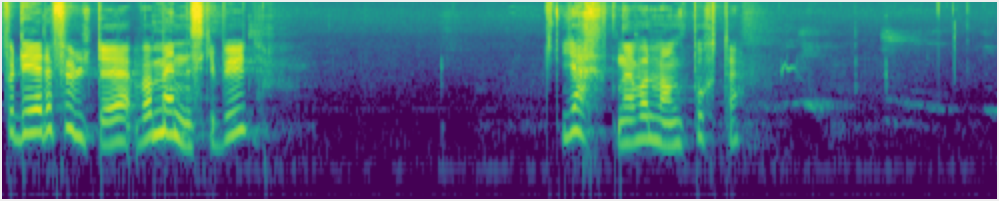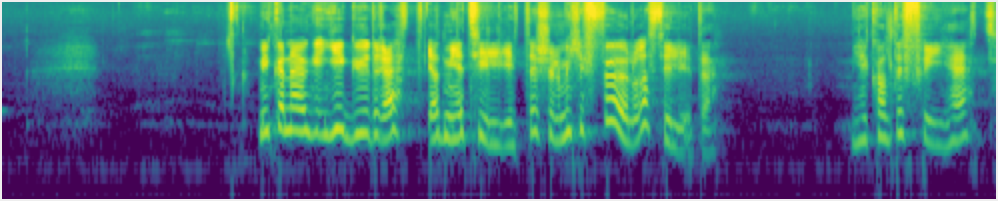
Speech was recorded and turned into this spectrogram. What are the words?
For det det fulgte, var menneskebud Hjertene var langt borte. Vi kan òg gi Gud rett i at vi er tilgitte, selv om vi ikke føler oss tilgitte. Vi er kalt til frihet.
